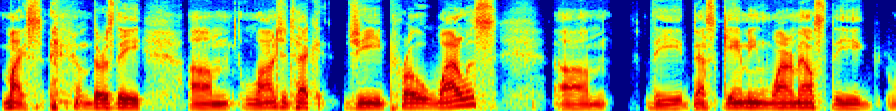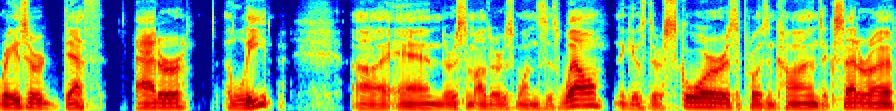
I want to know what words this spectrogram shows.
Mice. there's the um, Logitech G Pro Wireless, um, the best gaming wire mouse, the Razer Death Adder Elite uh, and there are some others ones as well. It gives their scores, the pros and cons, etc.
